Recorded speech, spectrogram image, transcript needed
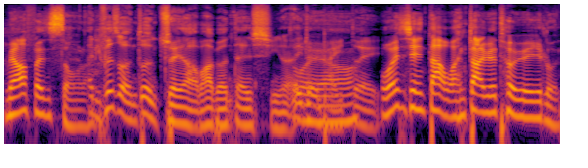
没有要分手了、欸，你分手很多人追了，好不好？不用担心啊，一堆人排队。我会先大玩大约特约一轮。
